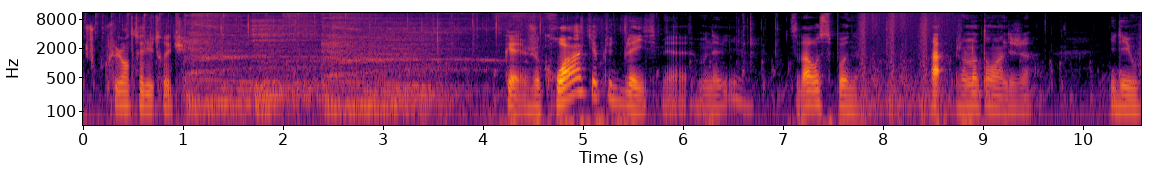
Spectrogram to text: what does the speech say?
Je trouve plus l'entrée du truc. Ok, je crois qu'il y a plus de blaze, mais à mon avis, ça va respawn. Ah, j'en entends un déjà. Il est où?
